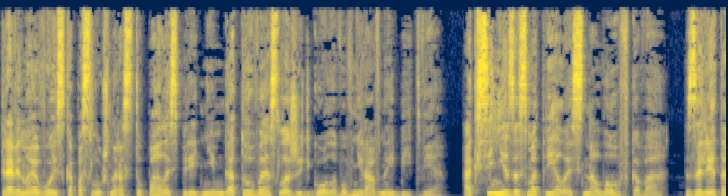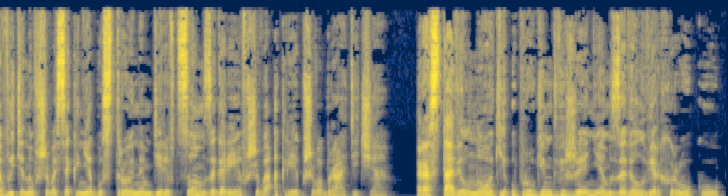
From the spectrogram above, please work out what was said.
Травяное войско послушно расступалось перед ним, готовое сложить голову в неравной битве. Аксинья засмотрелась на ловкого, за лето вытянувшегося к небу стройным деревцом загоревшего, окрепшего братича. Расставил ноги упругим движением, завел вверх руку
